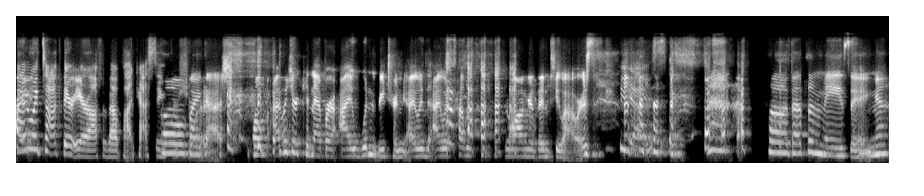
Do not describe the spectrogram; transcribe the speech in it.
I would talk their ear off about podcasting. Oh sure. my gosh. Well, if I was your kidnapper, I wouldn't return you. I would I would probably keep you longer than two hours. Yes. Oh, that's amazing.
